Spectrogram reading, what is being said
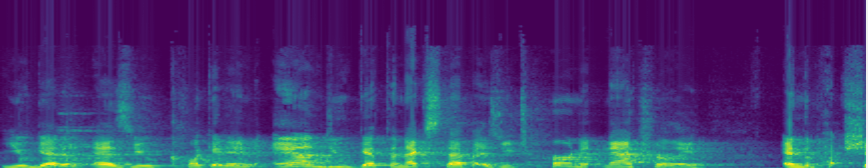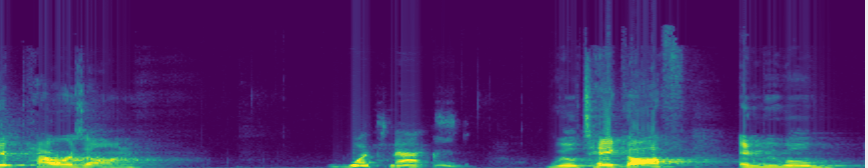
You get it as you click it in, and you get the next step as you turn it naturally, and the p- ship powers on. What's next? We'll take off, and we will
